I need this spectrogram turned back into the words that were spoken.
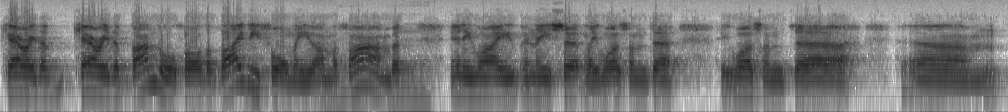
carry the carry the bundle for the baby for me on the farm. But yeah. anyway, and he certainly wasn't. Uh, he wasn't. Uh, um,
